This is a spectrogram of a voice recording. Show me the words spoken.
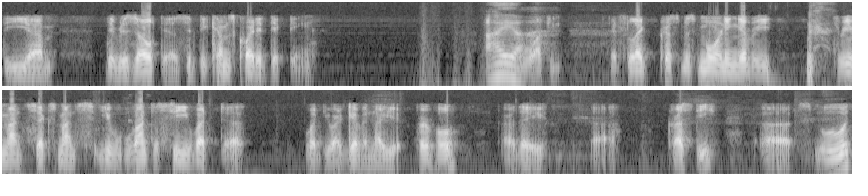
the um, the result is. It becomes quite addicting. I uh, Watching, it's like Christmas morning every three months, six months. You want to see what uh, what you are given. Are you purple? Are they uh, crusty? Uh, smooth?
